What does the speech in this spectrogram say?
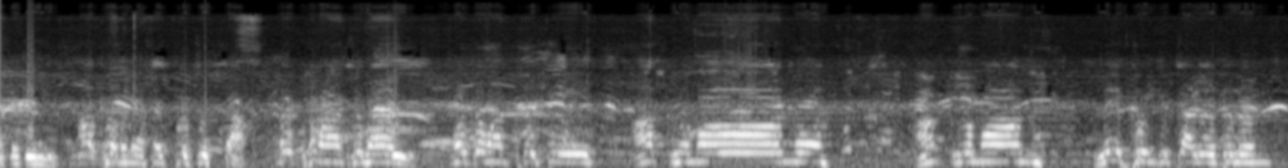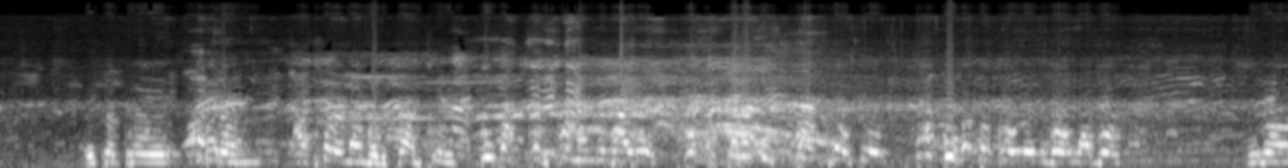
একাডেমি আক্রমণে আসার প্রচেষ্টা। মধ্যমাঠ বল মধ্যমাঠ থেকে আক্রমণ। চালিয়ে দিলেন এক্ষেত্রে আবরণ আঠারো নম্বর প্রার্থী দুপক্ষের সামান্য বাইরে এবং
